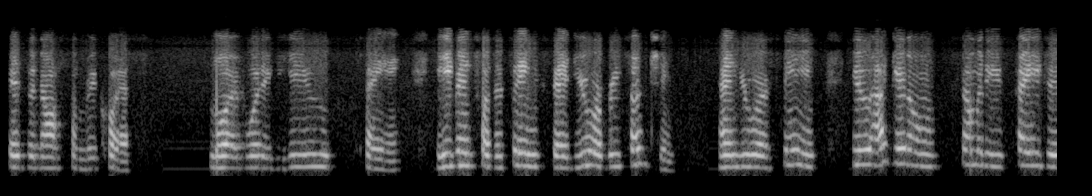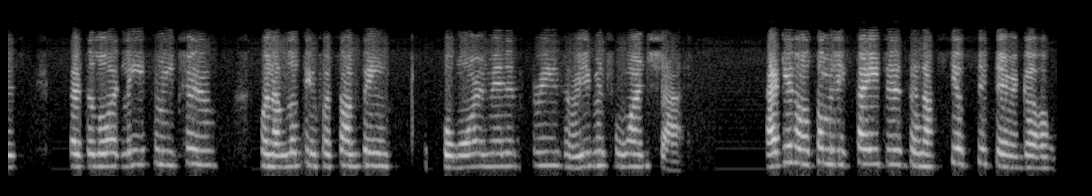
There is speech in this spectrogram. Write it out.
is an awesome request. Lord, what are you saying? Even for the things that you are researching and you are seeing. You I get on some of these pages that the Lord leads me to when I'm looking for something for Warren Ministries or even for one shot. I get on some of these pages and I still sit there and go,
